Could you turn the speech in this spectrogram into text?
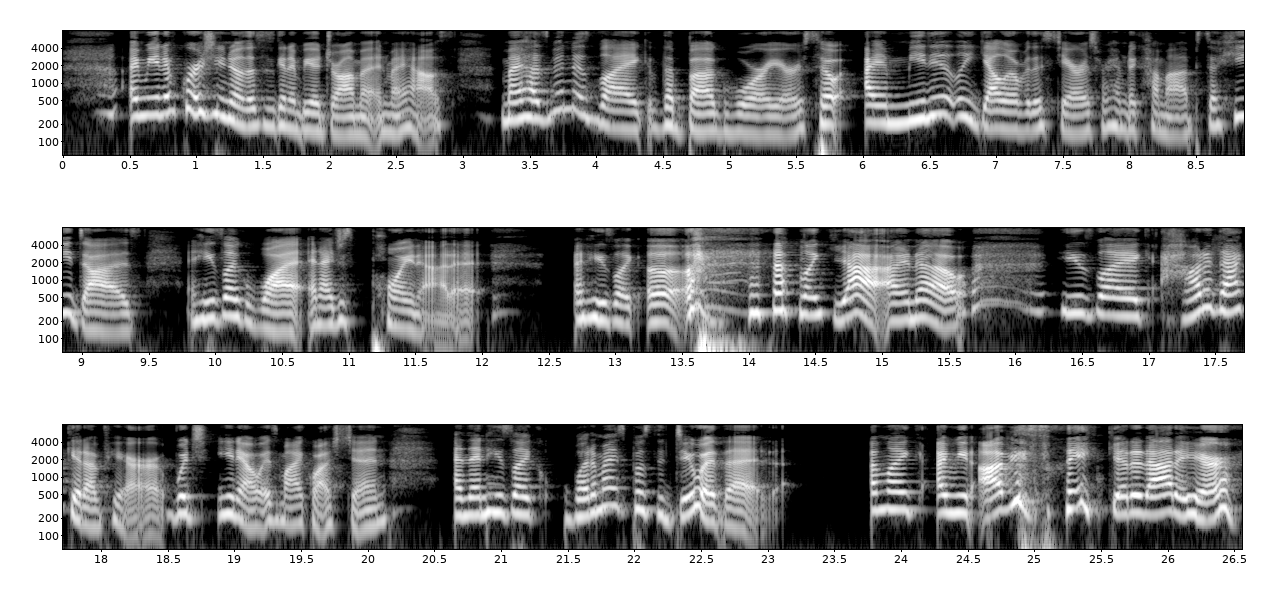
I mean, of course, you know, this is going to be a drama in my house. My husband is like the bug warrior. So I immediately yell over the stairs for him to come up. So he does. And he's like, what? And I just point at it. And he's like, ugh. I'm like, yeah, I know. He's like, how did that get up here? Which, you know, is my question. And then he's like, what am I supposed to do with it? I'm like, I mean, obviously get it out of here.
